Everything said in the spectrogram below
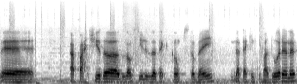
é, a partir da, dos auxílios da Tec Campus também, da Tec Incubadora, né?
